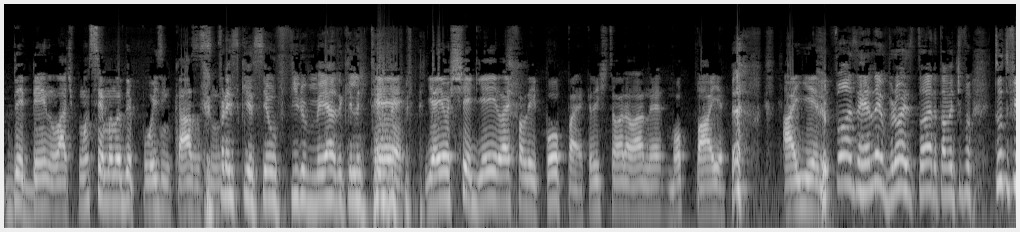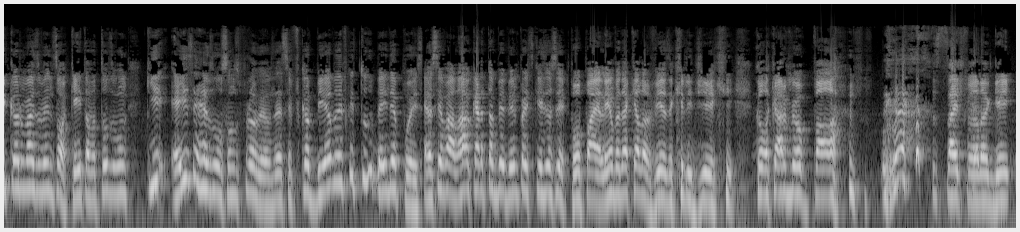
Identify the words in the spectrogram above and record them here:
bebendo lá, tipo, uma semana depois em casa, assim. Pra esquecer o filho merda que ele tem. É, e aí eu cheguei lá e falei, pô, pai, aquela história lá, né, mó paia. Aí ele, Pô, você relembrou a história, tava tipo, tudo ficando mais ou menos ok, tava todo mundo. Que é isso a resolução dos problemas, né? Você fica bêbado e fica tudo bem depois. Aí você vai lá, o cara tá bebendo pra esquecer você. Pô, pai, lembra daquela vez, aquele dia que colocaram meu pau no site falando gay?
